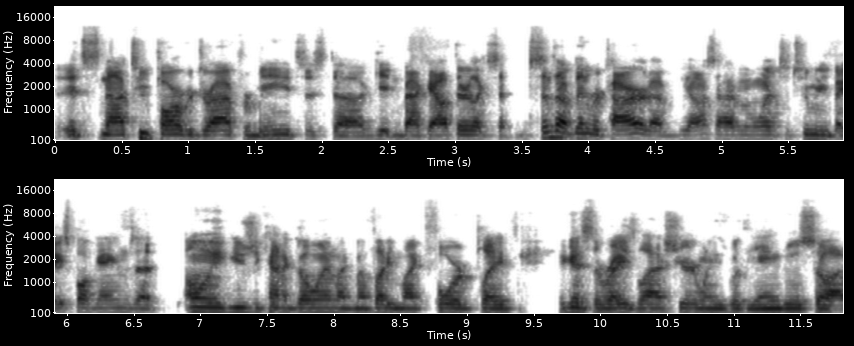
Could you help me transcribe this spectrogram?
it's not too far of a drive for me. It's just uh, getting back out there. Like I said, since I've been retired, I'll be honest, I haven't went to too many baseball games. That only usually kind of go in. Like my buddy Mike Ford played against the Rays last year when he was with the Angels, so I,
